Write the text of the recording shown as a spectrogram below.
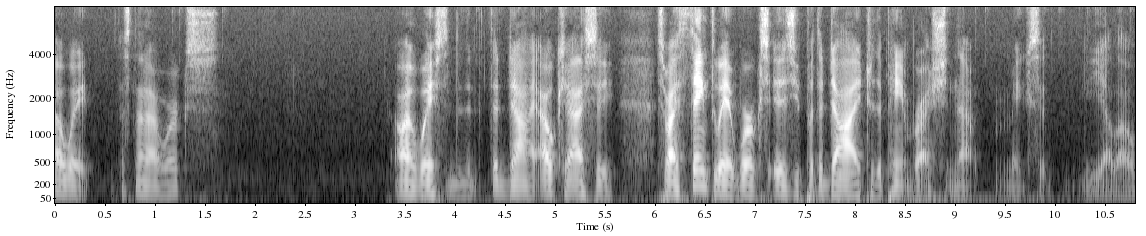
Oh wait, that's not how it works. Oh, I wasted the, the dye. Okay, I see. So I think the way it works is you put the dye to the paintbrush, and that makes it yellow.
